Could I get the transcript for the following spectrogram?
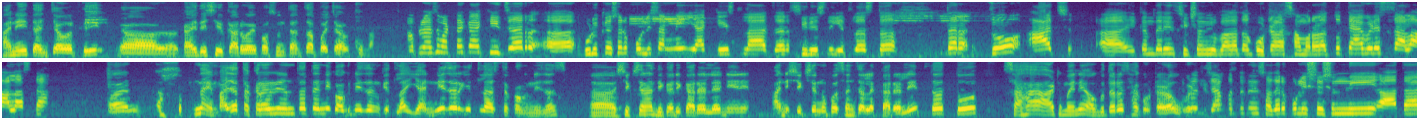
आणि त्यांच्यावरती कायदेशीर कारवाईपासून त्यांचा बचाव केला. आपल्याला असं वाटतं का की जर हुडकेश्वर पोलिसांनी या केसला जर सिरियसली घेतलं असतं तर जो आज एकंदरीत शिक्षण विभागाचा घोटाळा समोर आला तो त्यावेळेस आला आला असता? पण नाही माझ्या तक्रारीनंतर त्यांनी कॉग्निझन्स घेतला. यांनी जर घेतलं असतं कॉग्निझन्स शिक्षणाधिकारी कार्यालयाने आणि शिक्षण उपसंचालक कार्यालय तर तो सहा आठ महिने अगोदरच हा घोटाळा उघड ज्या पद्धतीने सदर पोलीस स्टेशननी आता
